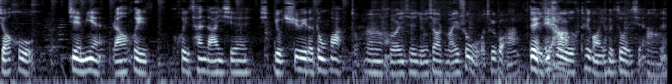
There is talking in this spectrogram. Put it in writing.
交互界面，然后会会掺杂一些有趣味的动画，嗯，和一些营销什么 H 五推广，对 H 五推广也会做一些，对，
